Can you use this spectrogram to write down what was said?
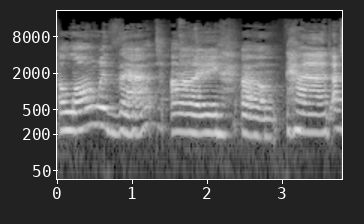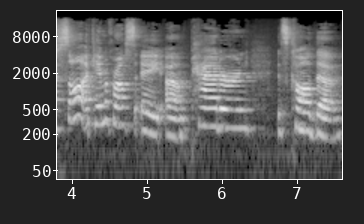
along with that, I um, had, I saw, I came across a um, pattern. It's called the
